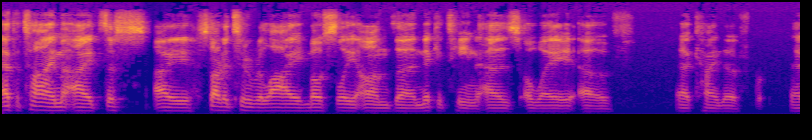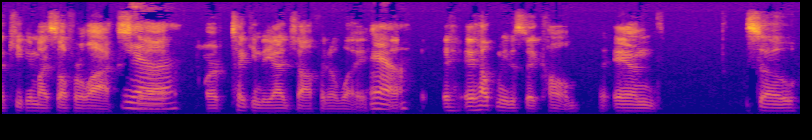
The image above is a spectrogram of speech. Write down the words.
at the time, I just I started to rely mostly on the nicotine as a way of uh, kind of uh, keeping myself relaxed, uh, yeah, or taking the edge off in a way. Yeah, uh, it, it helped me to stay calm, and so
